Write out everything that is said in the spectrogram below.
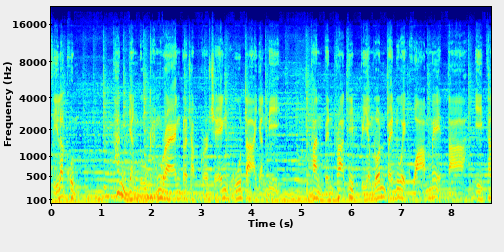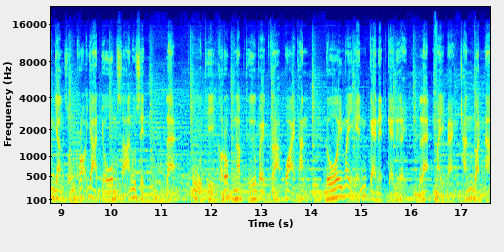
ศรีละคุณ ท่านยังดูแข็งแรงกระฉับกระเฉงหูตาอย่างดีท่านเป็นพระที่เปี่ยมล้นไปด้วยความเมตตา อีกทั้งยังสงเคราะห์ญาติโยมสานุสิทธิ์ และผู้ที่เคารพนับถือไปกราบไหว้ท่าน โดยไม่เห็นแก่เหน็ดแก่เหนื่อย และไม่แบ่งชั้นวรรณะ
